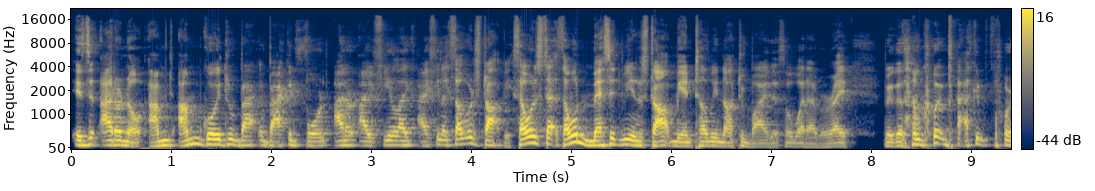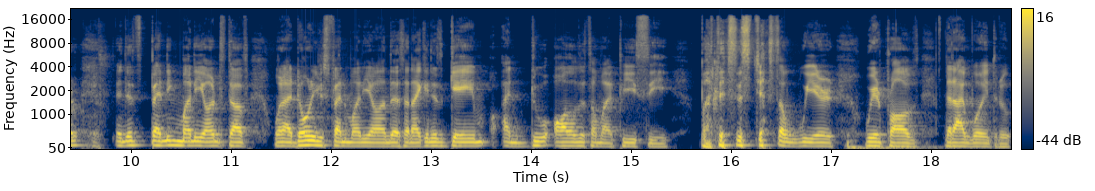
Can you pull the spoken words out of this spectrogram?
is it? I don't know. I'm I'm going through back back and forth. I don't. I feel like I feel like someone stop me. Someone someone message me and stop me and tell me not to buy this or whatever. Right? Because I'm going back and forth and just spending money on stuff when I don't even spend money on this, and I can just game and do all of this on my PC. But this is just a weird weird problem that I'm going through.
